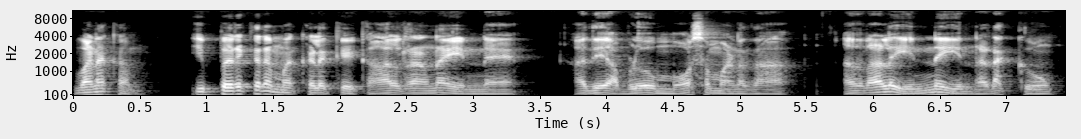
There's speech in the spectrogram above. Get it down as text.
வணக்கம். இப்போ இருக்கிற மக்களுக்கு கால்ரானா என்ன? அது அவ்வளோ மோசமானதா? அதனால் என்ன நடக்கும்?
